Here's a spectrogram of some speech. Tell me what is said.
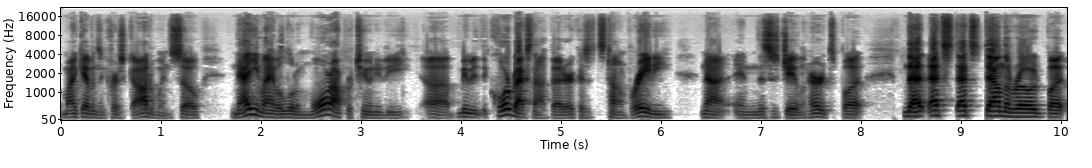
Mike Evans and Chris Godwin. So now you might have a little more opportunity. Uh, maybe the quarterback's not better because it's Tom Brady, not and this is Jalen Hurts, but that that's that's down the road. But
